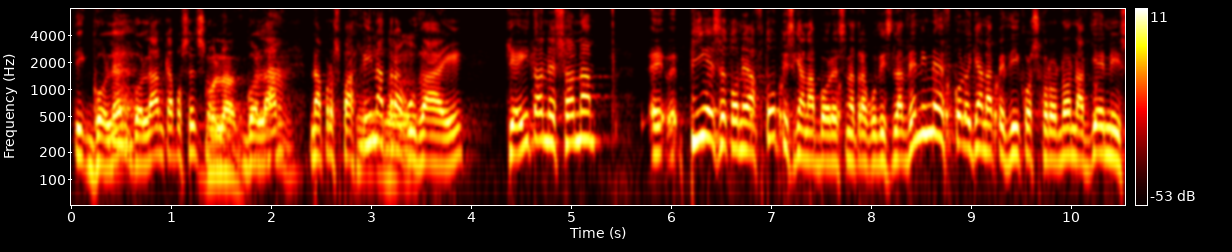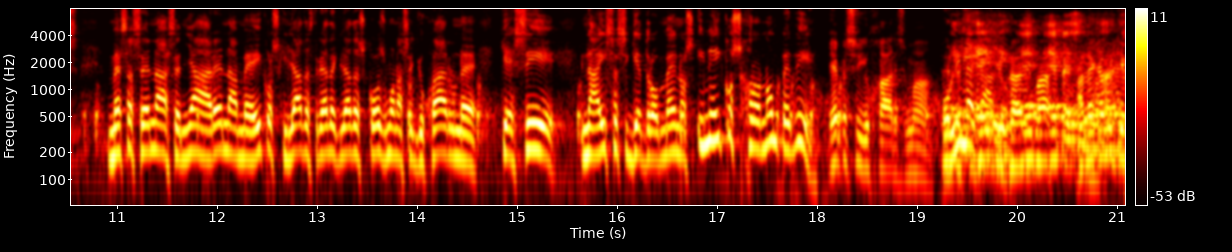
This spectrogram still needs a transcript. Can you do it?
την Γκολέν, ναι. Γκολάν, κάπως έτσι, Γκολάν, να προσπαθεί να τραγουδάει και ήταν σαν να ε, πίεζε τον εαυτό της για να μπορέσει να τραγουδήσει. Δηλαδή δεν είναι εύκολο για ένα παιδί 20 χρονών να βγαίνεις μέσα σε, ένα, σε μια αρένα με 20.000-30.000 κόσμο να σε γιουχάρουν και εσύ να είσαι συγκεντρωμένος. Είναι 20 χρονών παιδί. Έπεσε γιουχάρισμα. Πολύ μεγάλο. Γιουχάρισμα, αλλά, έκανε και,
